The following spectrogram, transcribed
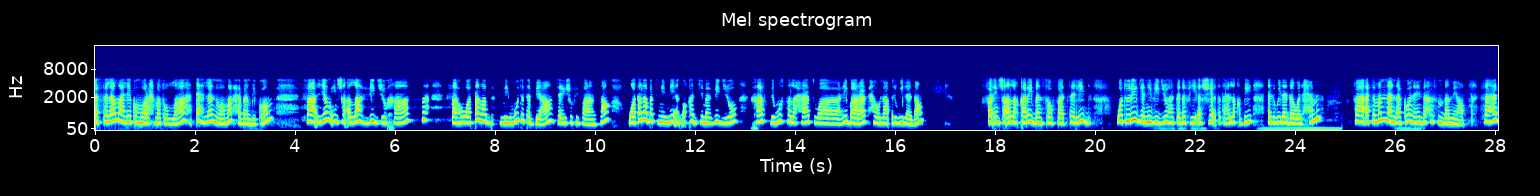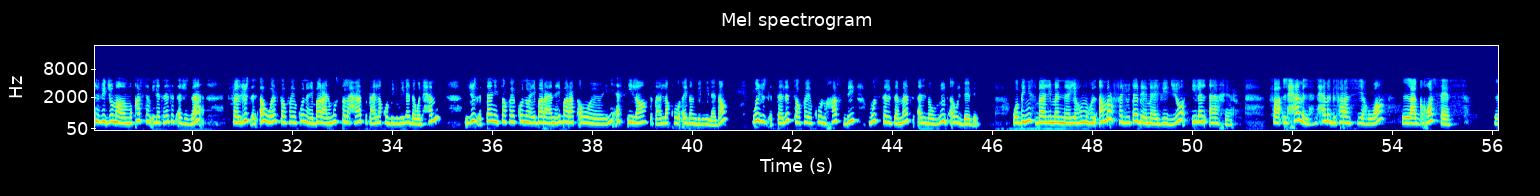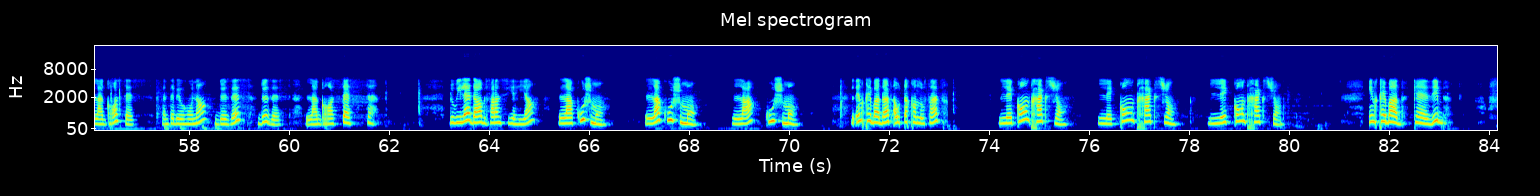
السلام عليكم ورحمة الله. أهلا ومرحبا بكم. فاليوم إن شاء الله فيديو خاص فهو طلب من متتبعة تعيش في فرنسا وطلبت مني أن أقدم فيديو خاص بمصطلحات وعبارات حول الولادة. فإن شاء الله قريبا سوف تلد وتريد يعني فيديو هكذا فيه أشياء تتعلق بالولادة والحمل. فأتمنى أن أكون عند حسن ظنها. فهذا الفيديو مقسم إلى ثلاثة أجزاء. فالجزء الأول سوف يكون عبارة عن مصطلحات تتعلق بالولادة والحمل. الجزء الثاني سوف يكون عبارة عن عبارات أو يعني أسئلة تتعلق أيضا بالولادة. والجزء الثالث سوف يكون خاص بمستلزمات المولود أو البيبي. وبالنسبة لمن يهمه الأمر فليتابع مع الفيديو إلى الآخر. فالحمل الحمل بالفرنسية هو la grossesse la grossesse فانتبهوا هنا deux s deux s la grossesse الولادة بالفرنسية هي l'accouchement l'accouchement l'accouchement الانقباضات أو التقلصات les contractions les contractions les contractions انقباض كاذب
